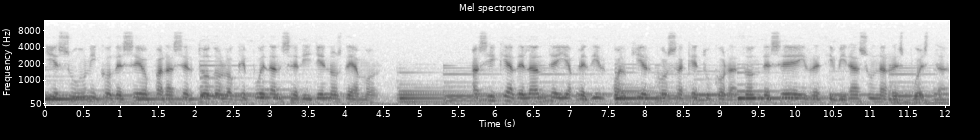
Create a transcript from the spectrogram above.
Y es su único deseo para ser todo lo que puedan ser y llenos de amor. Así que adelante y a pedir cualquier cosa que tu corazón desee y recibirás una respuesta.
